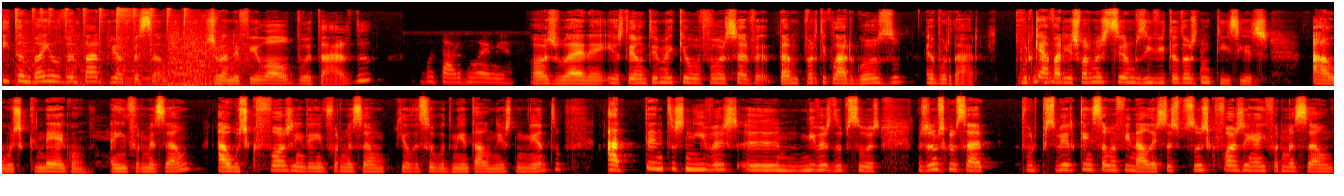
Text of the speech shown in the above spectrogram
e também a levantar preocupação. Joana Filol, boa tarde. Boa tarde, Noémia. Oh, Joana, este é um tema que eu vou, dar-me particular gozo abordar. Porque há várias formas de sermos evitadores de notícias. Há os que negam a informação, há os que fogem da informação pela saúde mental neste momento, há tantos níveis, uh, níveis de pessoas. Mas vamos começar por perceber quem são, afinal, estas pessoas que fogem à informação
